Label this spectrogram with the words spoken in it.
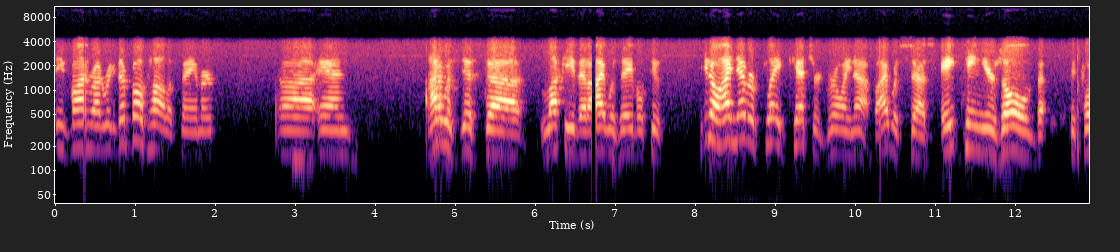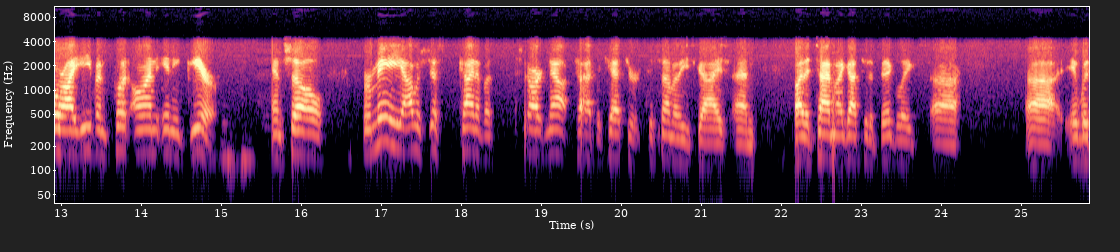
Ivan Rodriguez. They're both Hall of Famers, uh, and I was just uh, lucky that I was able to. You know, I never played catcher growing up. I was uh, 18 years old before I even put on any gear, and so for me, I was just kind of a starting out type of catcher to some of these guys, and by the time I got to the big leagues, uh, uh, it was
